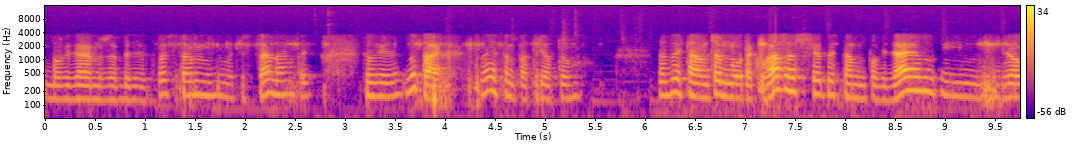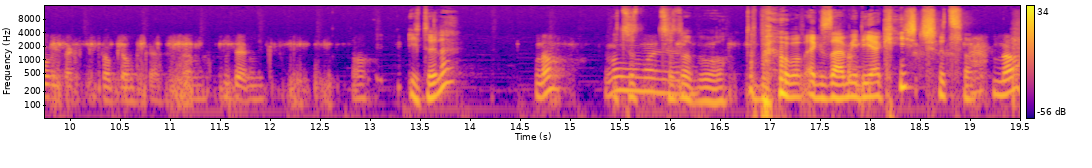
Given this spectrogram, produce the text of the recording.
bo wiedziałem, że będzie coś tam, jakaś scena, tak. To mówię, no tak, no jestem patriotą. No coś tam, czemu tak uważasz? Ja coś tam powiedziałem i wziął i tak pisał piątkę ten dziennik. No, I tyle? no. No, I co, moje- co to było? To było egzamin jakiś, czy co? no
